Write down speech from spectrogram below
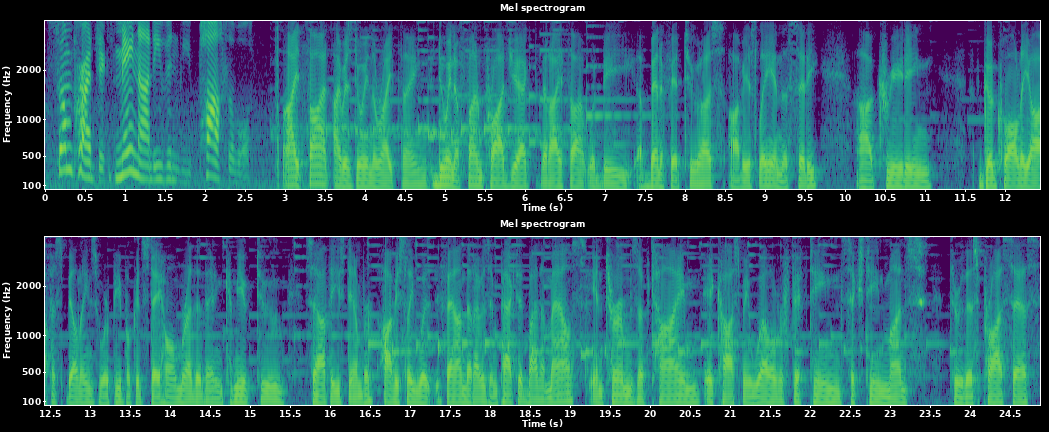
Some projects may not even be possible. I thought I was doing the right thing, doing a fun project that I thought would be a benefit to us, obviously, in the city, uh, creating good quality office buildings where people could stay home rather than commute to southeast Denver. Obviously found that I was impacted by the mouse. In terms of time, it cost me well over 15, 16 months through this process.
